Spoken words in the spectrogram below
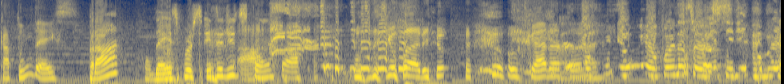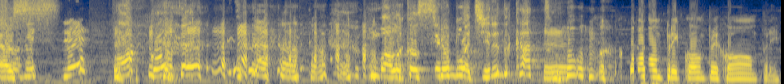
Catum 10. pra Comprar. 10% de desconto. Ah, tá. Puta que pariu. O cara tá... Eu, eu fui na sorveteria comer É o sorvete. O maluco é o Ciro Botini do Catum, mano. compre, compre, compre.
